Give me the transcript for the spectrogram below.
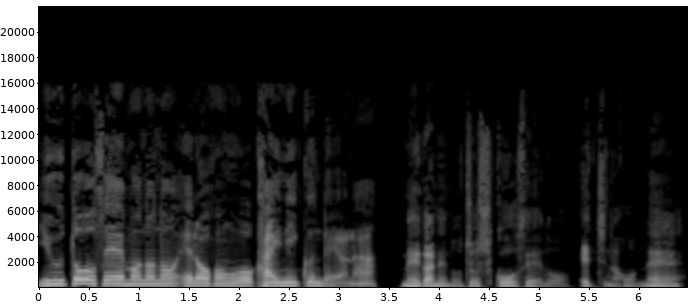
優等生もののエロ本を買いに行くんだよな。メガネの女子高生のエッチな本ね。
